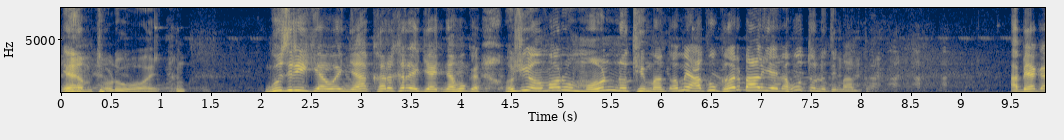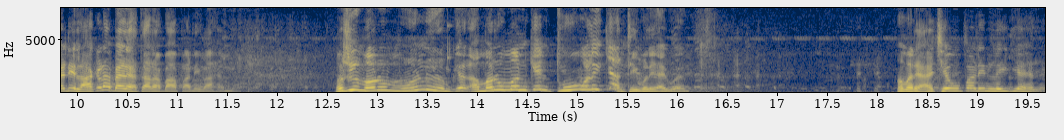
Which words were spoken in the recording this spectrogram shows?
એમ થોડું હોય. ગુજરી ગયા હોય ત્યાં ખરેખરે ગયા ત્યાં શું કે, હજી અમારું મન નથી માનતું. અમે આખું ઘર બાળીએ ને હું તો નથી માનતો. આ બે ગાડી લાકડા બેળ્યા તારા બાપાની વાહે હજી મારું મન એમ કે, અમારું મન કે તું વળી ક્યાંથી વળી આવ્યો એમ? અમારે હાચે ઉપાડીને લઈ ગયા ને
